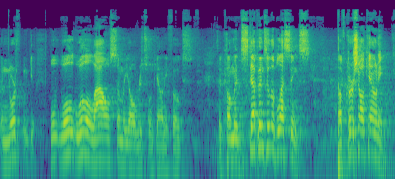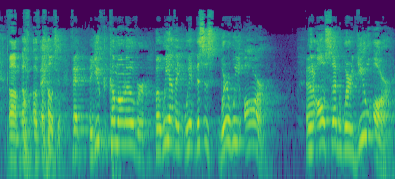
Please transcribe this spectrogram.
in North. We'll, we'll, we'll allow some of y'all Richland County folks to come and step into the blessings of Kershaw County, um, of, of Elgin, that, that you could come on over, but we have a, we, this is where we are. And then all of a sudden, where you are,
